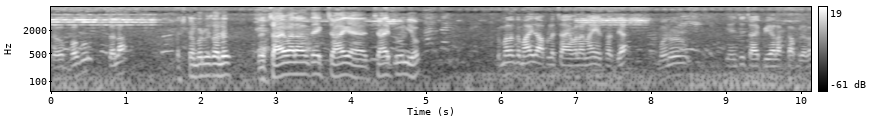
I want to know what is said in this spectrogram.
सो बघू चला. कस्टमर मी चालू चायवाला तर एक चाय चाय पिऊन घेऊ. तुम्हाला तर माहीत आहे आपला चायवाला नाही आहे सध्या. म्हणून यांची चाय पिया लागतं आपल्याला.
